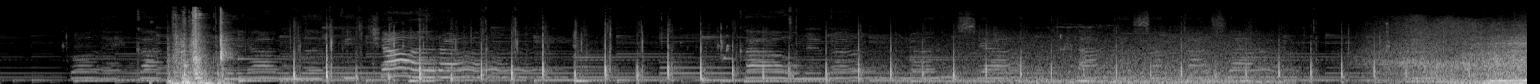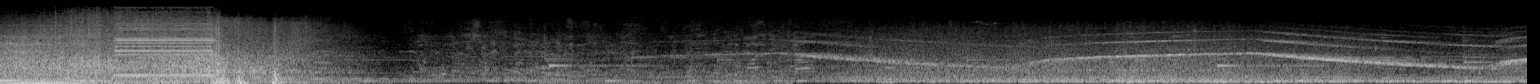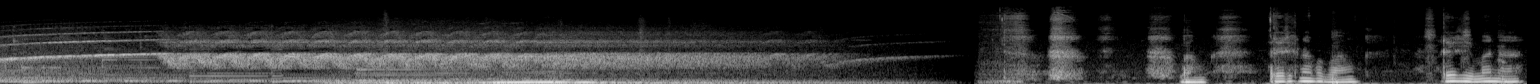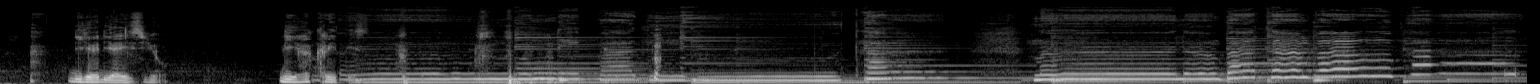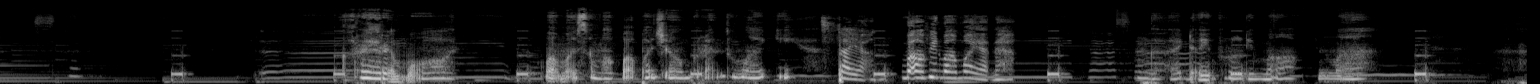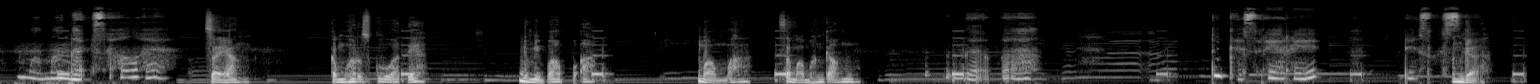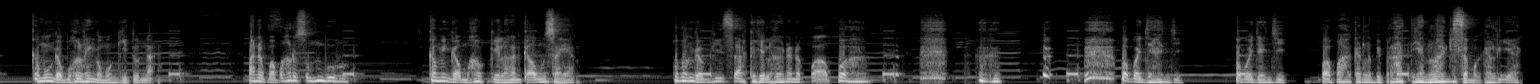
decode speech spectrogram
Riri kenapa bang? Riri di mana? Dia di ICU. Dia kritis. Di pagi buta Menebarkan bau Rere mohon, Mama sama Papa jangan berantem lagi ya. Sayang, maafin Mama ya, nak. Nggak ada yang perlu dimaafin, Ma. Mama nggak salah. Sayang, kamu harus kuat ya. Demi papa, mama, sama abang kamu. Enggak, Pa. Tugas Rere udah selesai. Enggak, kamu nggak boleh ngomong gitu nak. Anak papa harus sembuh. Kami nggak mau kehilangan kamu sayang. Papa nggak bisa kehilangan anak papa. Papa janji, papa janji, papa akan lebih perhatian lagi sama kalian.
